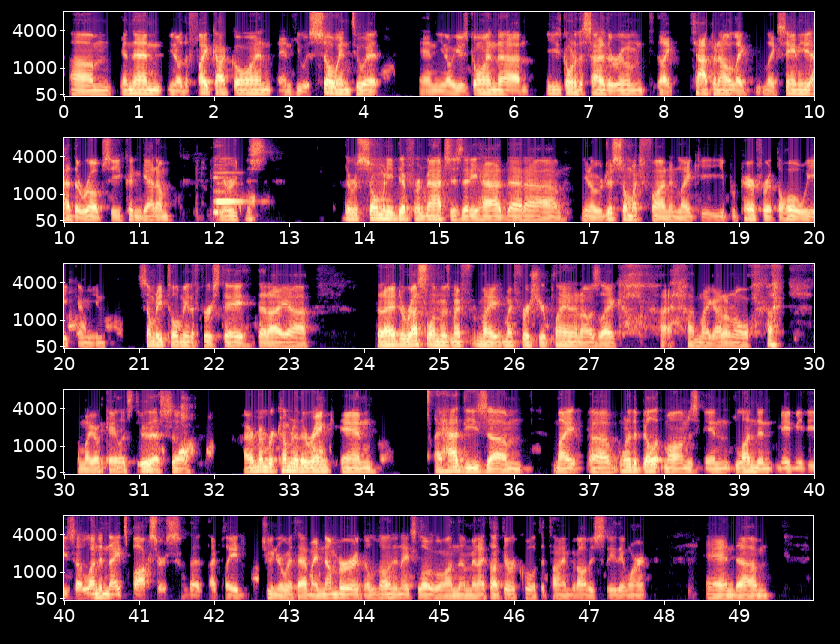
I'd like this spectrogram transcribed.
um and then you know the fight got going and he was so into it and you know he was going um he was going to the side of the room like tapping out like like saying he had the rope so you couldn't get him. And there was just there were so many different matches that he had that um you know were just so much fun and like you, prepare for it the whole week. I mean somebody told me the first day that i uh that i had to wrestle him it was my my my first year playing and i was like i'm like i don't know. I'm like okay let's do this. So I remember coming to the rink and I had these. Um, my uh, one of the billet moms in London made me these uh, London Knights boxers that I played junior with. I had my number, the London Knights logo on them, and I thought they were cool at the time, but obviously they weren't. And um,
